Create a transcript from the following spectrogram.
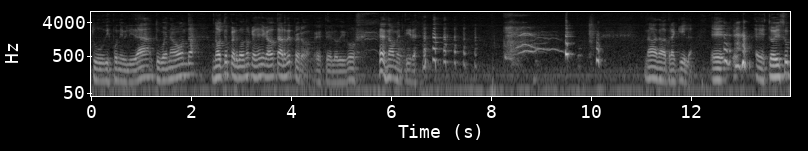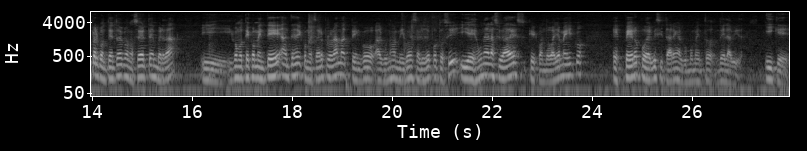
tu disponibilidad, tu buena onda. No te perdono que hayas llegado tarde, pero este lo digo, no mentira. No, no, tranquila. Eh, eh, estoy súper contento de conocerte, en verdad. Y, como te comenté antes de comenzar el programa, tengo algunos amigos en San Luis de Potosí y es una de las ciudades que cuando vaya a México espero poder visitar en algún momento de la vida. Y que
